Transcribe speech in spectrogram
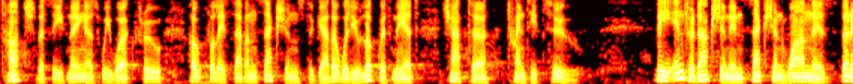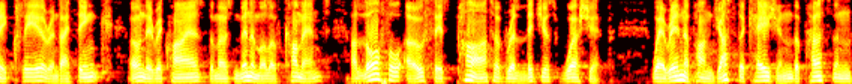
touch this evening as we work through hopefully seven sections together. Will you look with me at chapter 22? The introduction in section one is very clear and I think only requires the most minimal of comment. A lawful oath is part of religious worship wherein upon just occasion the person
